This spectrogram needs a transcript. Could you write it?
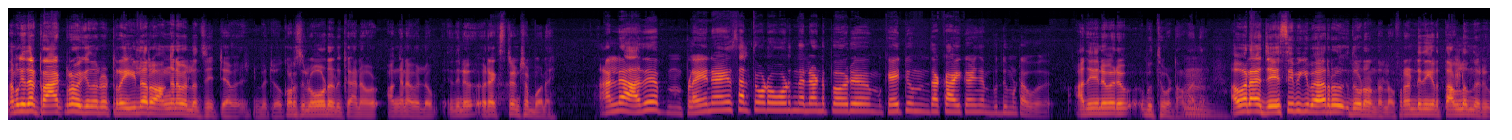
നമുക്കിത് ട്രാക്ടർ വയ്ക്കുന്ന ഒരു ട്രെയിലറോ അങ്ങനെ വല്ലതും സെറ്റ് ചെയ്യാൻ പറ്റുമോ? കുറച്ച് ലോഡ് എടുക്കാനോ അങ്ങനെ വല്ലതും? ഇതിന് ഒരു എക്സ്റ്റൻഷൻ പോലെ? അല്ല അത് പ്ലെയിനായ സ്ഥലത്തോടെ ഓടുന്നല്ലാണ്ട് ഇപ്പോൾ ഒരു കയറ്റും ഇതൊക്കെ ആയിക്കഴിഞ്ഞാൽ ബുദ്ധിമുട്ടാവും അത്. അതിന് ഒരു ബുദ്ധിമുട്ടാണ് അതുപോലെ ജെ സി ബിക്ക് വേറൊരു ഇതോടെ ഉണ്ടല്ലോ ഫ്രണ്ട് നിങ്ങൾ തള്ളുന്നൊരു.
